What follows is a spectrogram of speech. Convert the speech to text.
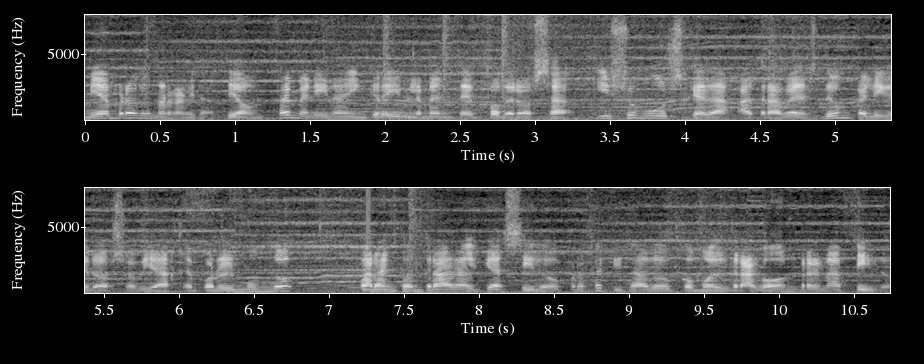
miembro de una organización femenina increíblemente poderosa y su búsqueda a través de un peligroso viaje por el mundo para encontrar al que ha sido profetizado como el dragón renacido,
